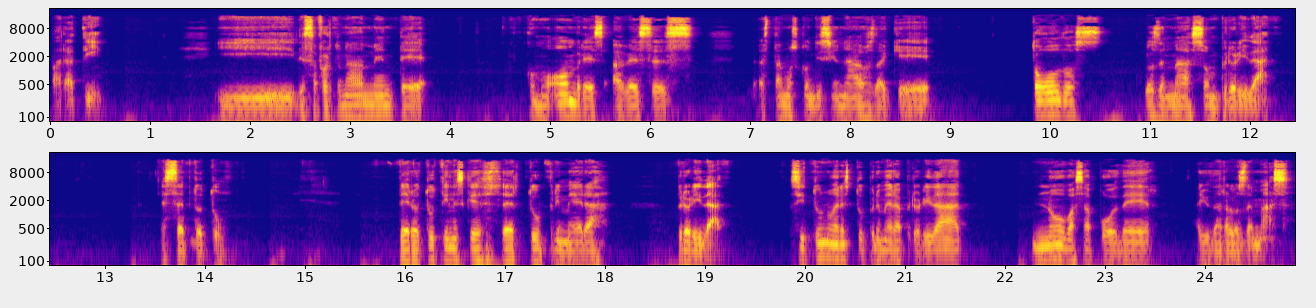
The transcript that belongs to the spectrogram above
para ti. Y desafortunadamente, como hombres, a veces estamos condicionados de que todos los demás son prioridad, excepto tú pero tú tienes que ser tu primera prioridad. Si tú no eres tu primera prioridad, no vas a poder ayudar a los demás.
